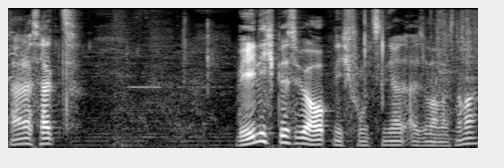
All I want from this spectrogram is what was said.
Ja, das hat wenig bis überhaupt nicht funktioniert. Also machen wir es nochmal.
